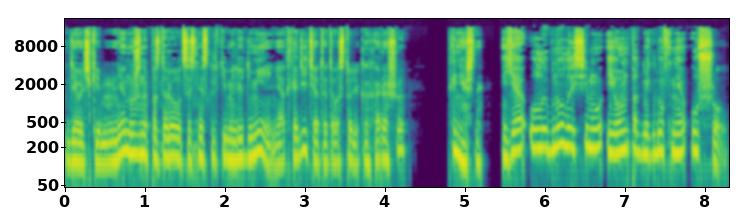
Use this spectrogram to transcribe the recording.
«Девочки, мне нужно поздороваться с несколькими людьми, не отходите от этого столика, хорошо?» «Конечно». Я улыбнулась ему, и он, подмигнув мне, ушел.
